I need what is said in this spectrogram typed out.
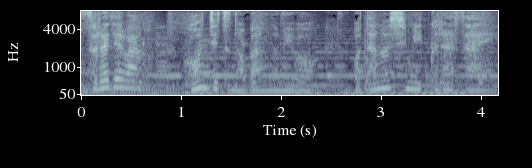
それでは本日の番組をお楽しみください。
